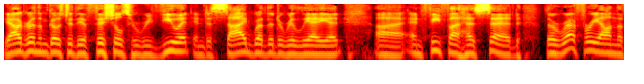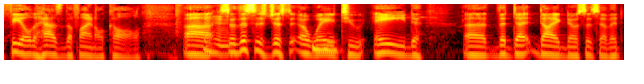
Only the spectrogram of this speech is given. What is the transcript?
The algorithm goes to the officials who review it and decide whether to relay it. Uh, and FIFA has said the referee on the field has the final call. Uh, mm-hmm. So this is just a way mm-hmm. to aid uh, the di- diagnosis of it.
